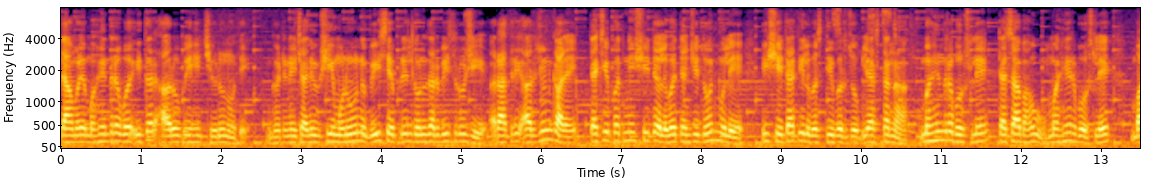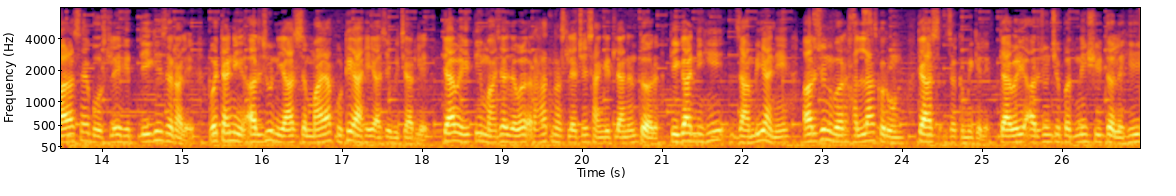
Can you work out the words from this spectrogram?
त्यामुळे महेंद्र व इतर आरोपी हे चिडून होते. घटनेच्या दिवशी म्हणून वीस एप्रिल दोन हजार वीस रोजी रात्री अर्जुन काळे त्याची पत्नी शीतल व त्यांची दोन मुले ही शेतातील वस्तीवर झोपली असताना महेंद्र भोसले त्याचा भाऊ महेर भोसले बाळासाहेब भोसले हे तिघे जण आले व त्यांनी अर्जुन यास माया कुठे आहे असे विचारले. त्यावेळी ती माझ्याजवळ राहत नसल्याचे सांगितल्यानंतर तिघांनीही जांबियाने अर्जुनवर हल्ला करून त्यास जखमी केले. त्यावेळी अर्जुनची पत्नी शीतल ही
